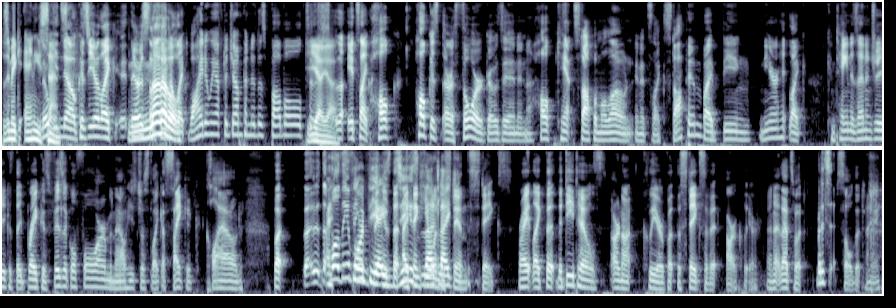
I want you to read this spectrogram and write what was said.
Does it make any sense? No, because you're like, there's None something at all. like, why do we have to jump into this bubble? To Yeah, yeah. Uh, it's like Hulk. Hulk is or Thor goes in and Hulk can't stop him alone, and it's like stop him by being near him, like contain his energy because they break his physical form, and now he's just like a psychic cloud. But, but well, the important the thing is that I think you that, like- understand the stakes, right? Like the the details are not clear, but the stakes of it are clear, and that's what But it's sold it to me.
